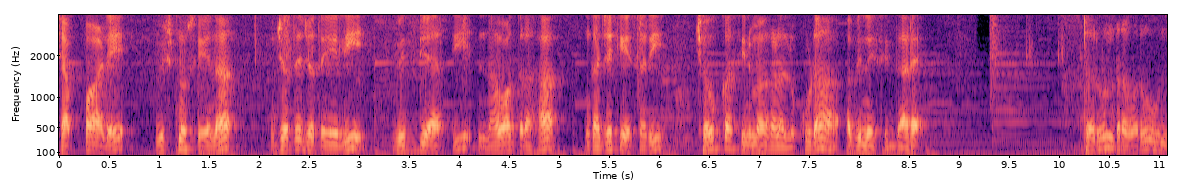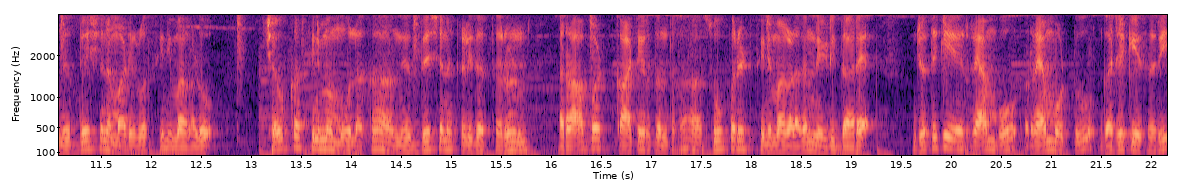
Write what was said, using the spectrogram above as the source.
ಚಪ್ಪಾಳೆ ವಿಷ್ಣುಸೇನ ಜೊತೆ ಜೊತೆಯಲ್ಲಿ ವಿದ್ಯಾರ್ಥಿ, ನವಗ್ರಹ, ಗಜಕೇಸರಿ, ಚೌಕ ಸಿನಿಮಾಗಳಲ್ಲೂ ಕೂಡ ಅಭಿನಯಿಸಿದ್ದಾರೆ. ತರುಣ್ ರವರು ನಿರ್ದೇಶನ ಮಾಡಿರುವ ಸಿನಿಮಾಗಳು. ಚೌಕ ಸಿನಿಮಾ ಮೂಲಕ ನಿರ್ದೇಶನ ಕಳಿದ ತರುಣ್, ರಾಬರ್ಟ್ ಕಾಟೇರ್ದಂತಹ ಸೂಪರ್ ಹಿಟ್ ಸಿನಿಮಾಗಳನ್ನು ನೀಡಿದ್ದಾರೆ. ಜೊತೆಗೆ Rambo Rambo two, Gajakesari,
